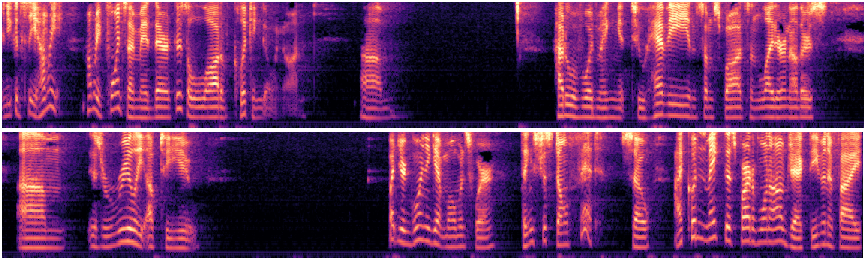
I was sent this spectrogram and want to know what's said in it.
And you can see how many how many points I made there. There's a lot of clicking going on. Um, how to avoid making it too heavy in some spots and lighter in others um, is really up to you. But you're going to get moments where things just don't fit. So I couldn't make this part of one object, even if I,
